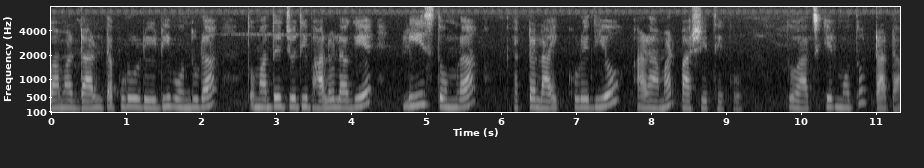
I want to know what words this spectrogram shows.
আমার ডালটা পুরো রেডি বন্ধুরা। তোমাদের যদি ভালো লাগে প্লিজ তোমরা একটা লাইক করে দিও আর আমার পাশে থেকো। তো আজকের মতো টাটা।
